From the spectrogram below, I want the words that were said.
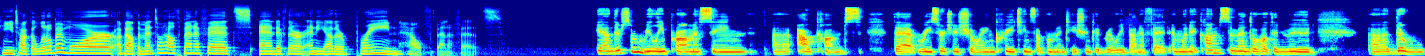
Can you talk a little bit more about the mental health benefits and if there are any other brain health benefits? Yeah, there's some really promising uh, outcomes that research is showing creatine supplementation could really benefit. And when it comes to mental health and mood, uh, the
